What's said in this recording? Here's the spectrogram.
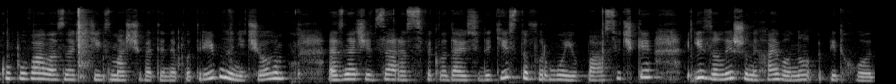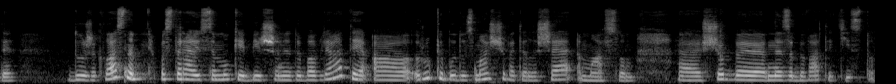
Купувала, значить, їх змащувати не потрібно, нічого. Значить, зараз викладаю сюди тісто, формую пасочки і залишу, нехай воно підходить. Дуже класно. Постараюся муки більше не додати, а руки буду змащувати лише маслом, щоб не забивати тісто.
